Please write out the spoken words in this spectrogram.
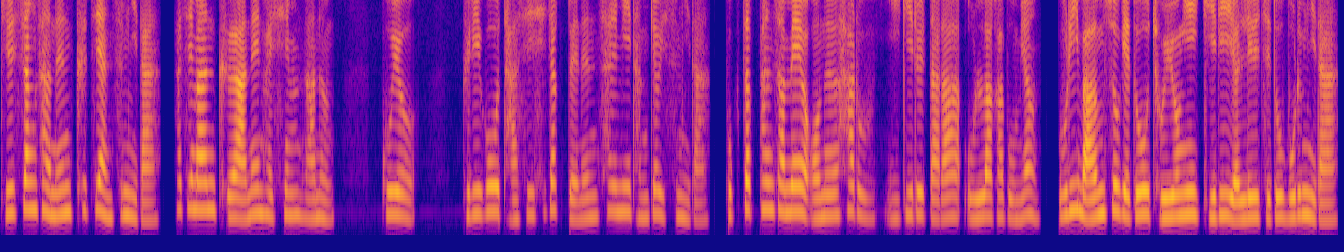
길상사는 크지 않습니다. 하지만 그 안엔 회심, 나눔, 고요, 그리고 다시 시작되는 삶이 담겨 있습니다. 복잡한 삶의 어느 하루 이 길을 따라 올라가 보면 우리 마음속에도 조용히 길이 열릴지도 모릅니다.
